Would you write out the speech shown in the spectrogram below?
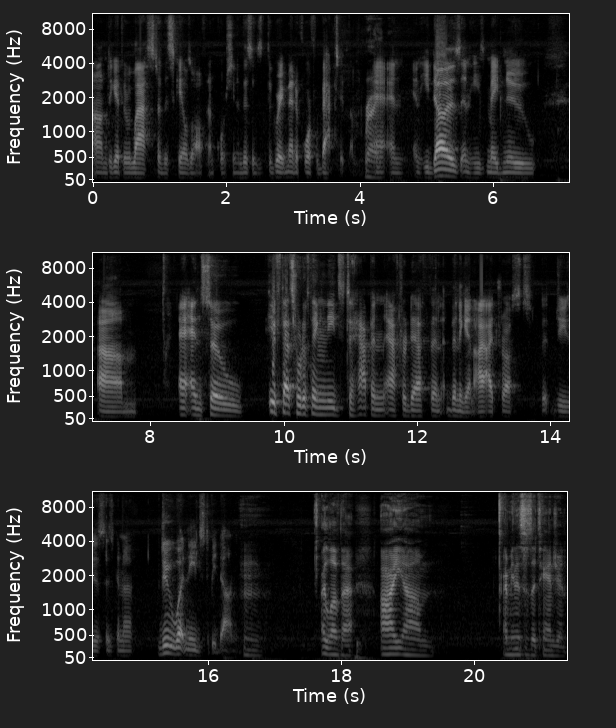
um, to get the last of the scales off. And of course, you know this is the great metaphor for baptism, Right. And and, and he does, and he's made new. Um, and, and so, if that sort of thing needs to happen after death, then then again, I, I trust that Jesus is going to do what needs to be done. I love that. I um, I mean, this is a tangent,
